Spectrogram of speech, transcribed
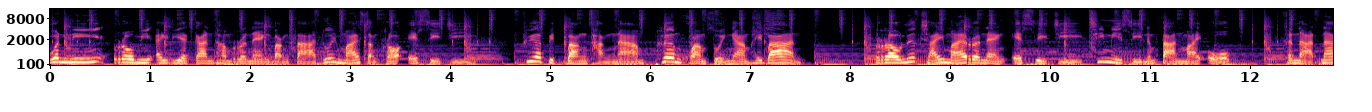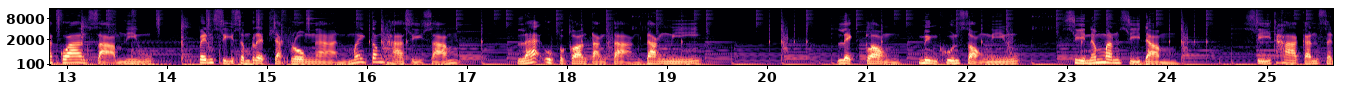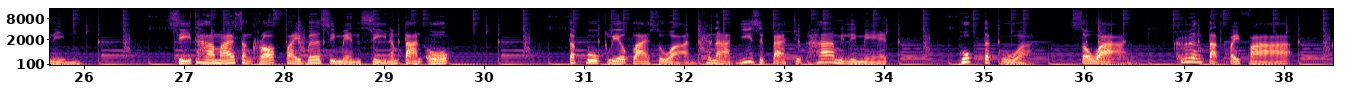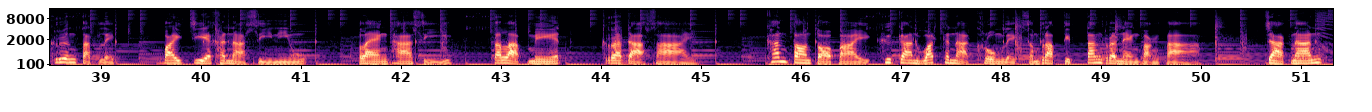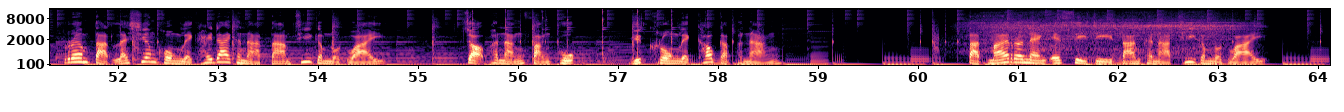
วันนี้เรามีไอเดียการทำระแนงบังตาด้วยไม้สังเคราะห์ SCG เพื่อปิดบังถังน้ำเพิ่มความสวยงามให้บ้าน เราเลือกใช้ไม้ระแนง SCG ที่มีสีน้ำตาลไม้โอ๊กขนาดหน้ากว้าง 3 นิ้ว เป็นสีสำเร็จจากโรงงานไม่ต้องทาสีซ้ำ และอุปกรณ์ต่างๆ ดังนี้ เหล็กกล่อง1คูณ2นิ้ว สีน้ำมันสีดำ สีทากันสนิม สีทาไม้สังเคราะห์ไฟเบอร์ซีเมนต์สีน้ำตาลโอ๊ก ตะปูเกลียวปลายสว่านขนาด 28.5มิลลิเมตร พุกตะกัว สว่าน เครื่องตัดไฟฟ้า เครื่องตัดเหล็ก ใบเจียขนาด 4 นิ้ว แปลงทาสี ตลับเมตร กระดาษทราย ขั้นตอนต่อไปคือการวัดขนาดโครงเหล็กสำหรับติดตั้งระแนงบางตา จากนั้นเริ่มตัดและเชื่อมโครงเหล็กให้ได้ขนาดตามที่กำหนดไว้ เจาะผนังฝังพุก ยึดโครงเหล็กเข้ากับผนัง ตัดไม้ระแนง SCG ตามขนาดที่กำหนดไว้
